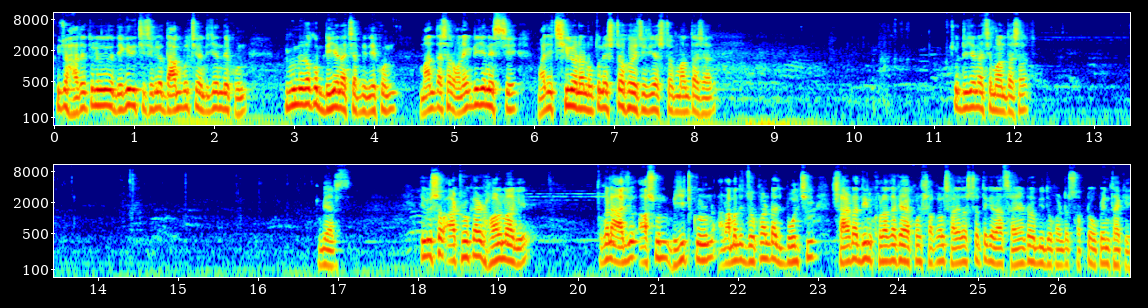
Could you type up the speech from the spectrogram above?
কিছু হাতে তুলে তুলে দেখিয়ে দিচ্ছি, সেগুলো দাম বলছি না ডিজাইন দেখুন। বিভিন্ন রকম ডিজাইন আছে, আপনি দেখুন। মান্তাসার অনেক ডিজাইন এসছে, মাঝে ছিল না, নতুন স্টক হয়েছে রিয়া স্টক মান্তাসার প্রচুর ডিজাইন আছে মান্তাসার ব্যাস। এগুলো সব আঠেরো ক্যারেট হলমার্কে ওখানে আজ আসুন ভিজিট করুন। আর আমাদের দোকানটা বলছি, সারাটা দিন খোলা থাকে এখন, সকাল সাড়ে দশটা থেকে রাত সাড়ে নটা অবধি দোকানটা সবটা ওপেন থাকে।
